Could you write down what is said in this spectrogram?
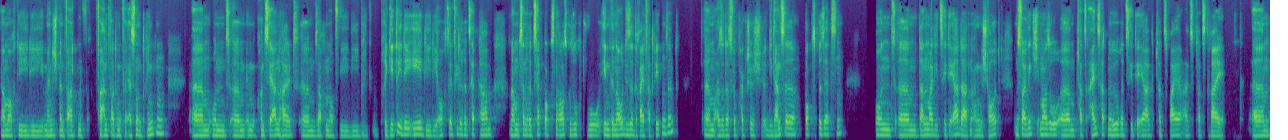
wir haben auch die, die Managementverantwortung für Essen und Trinken. Ähm, und ähm, im Konzern halt ähm, Sachen noch wie, wie Brigitte.de, die, die auch sehr viele Rezepte haben und haben uns dann Rezeptboxen rausgesucht, wo eben genau diese drei vertreten sind. Ähm, also, dass wir praktisch die ganze Box besetzen und ähm, dann mal die CTR-Daten angeschaut. Und es war wirklich immer so, ähm, Platz eins hat eine höhere CTR als Platz zwei als Platz drei ähm,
